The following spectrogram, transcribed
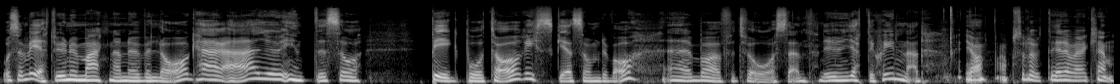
Och sen vet vi ju nu marknaden överlag här är ju inte så pigg på att ta risker som det var eh, bara för två år sedan. Det är ju en jätteskillnad. Ja, absolut. Det är det verkligen.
